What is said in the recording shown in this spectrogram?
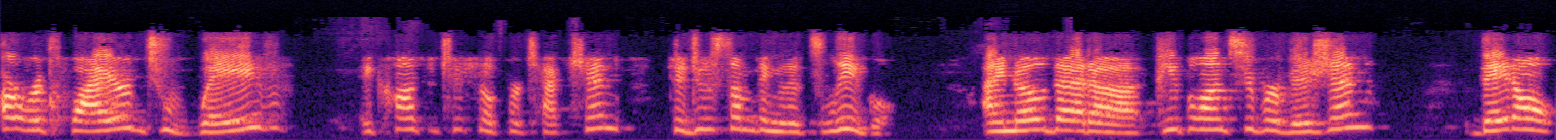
are required to waive a constitutional protection to do something that's legal. I know that uh, people on supervision, they don't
